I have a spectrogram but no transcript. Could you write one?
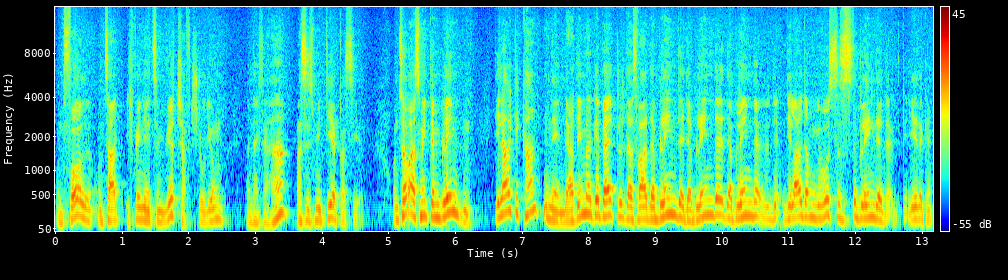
und voll und sagt, ich bin jetzt im Wirtschaftsstudium, dann denkst du, Hä? was ist mit dir passiert? Und so was mit dem Blinden. Die Leute kannten ihn, der hat immer gebettelt, das war der Blinde, der Blinde, der Blinde. Die Leute haben gewusst, das ist der Blinde. Jeder kennt.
